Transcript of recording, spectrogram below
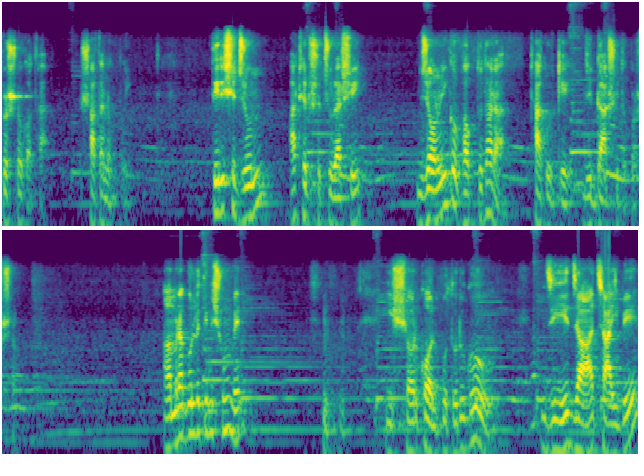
প্রশ্ন কথা সাতানব্বই। তিরিশে জুন, আঠেরোশো চুরাশি, জনৈক ভক্ত দ্বারা ঠাকুরকে জিজ্ঞাসিত প্রশ্ন। আমরা বললে তিনি শুনবেন? ঈশ্বর কল্পতরু গো যে যা চাইবে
